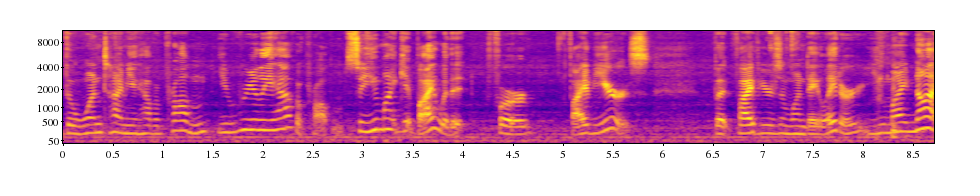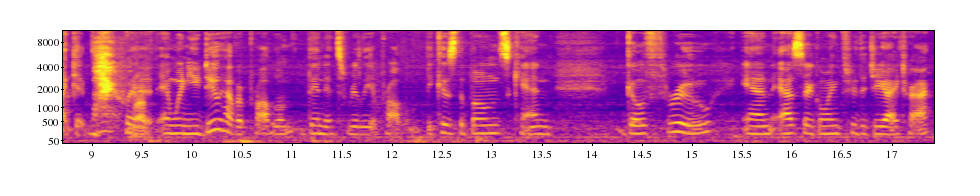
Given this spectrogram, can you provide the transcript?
The one time you have a problem, you really have a problem. So you might get by with it for five years. But five years and one day later, you might not get by with Wow. it. And when you do have a problem, then it's really a problem because the bones can go through, and as they're going through the GI tract,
